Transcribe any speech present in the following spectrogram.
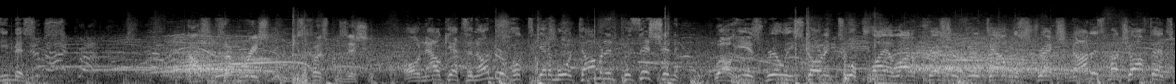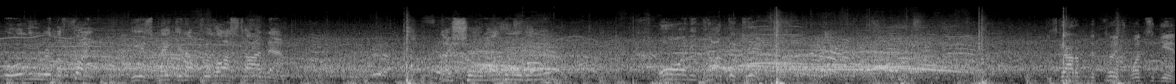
he misses. Now some separation from his clinch position. Oh, now gets an underhook to get a more dominant position. Well, he is really starting to apply a lot of pressure here down the stretch. Not as much offense earlier in the fight. He is making up for lost time now. Nice short elbow there. Oh, and he caught the kick. He's got him in the clinch once again.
